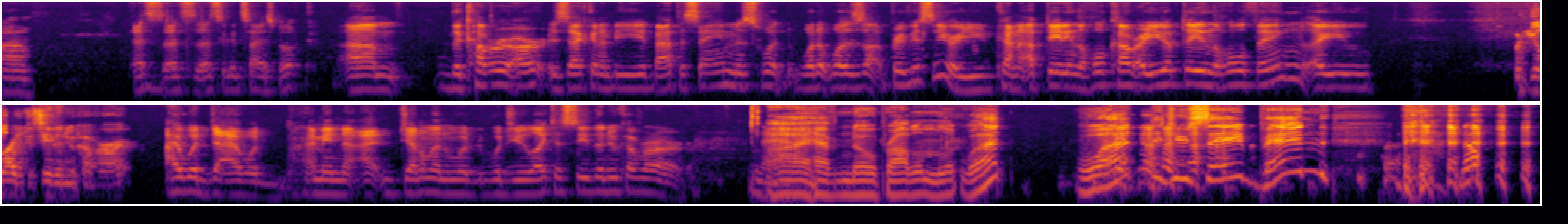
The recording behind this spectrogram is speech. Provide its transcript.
Wow. That's that's that's a good sized book. Um, the cover art is that going to be about the same as what what it was uh, previously? Or are you kind of updating the whole cover? Are you updating the whole thing? Are you? Would you like to see the new cover art? I would. I would. I mean, I, gentlemen, would would you like to see the new cover art? I have no problem. Look, what? What did you say, Ben?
